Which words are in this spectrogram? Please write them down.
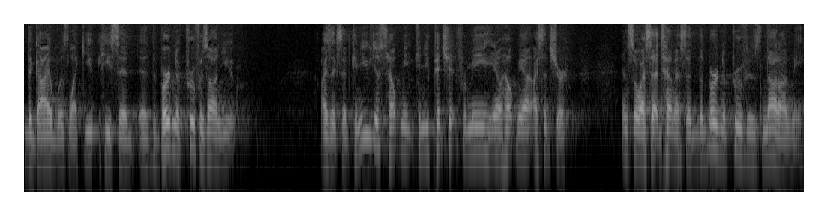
the guy was like, he said, uh, "The burden of proof is on you." Isaac said, "Can you just help me? Can you pitch it for me? You know, help me out?" I said, "Sure." And so I sat down. I said, "The burden of proof is not on me."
